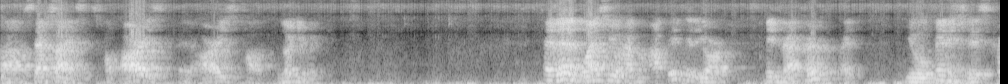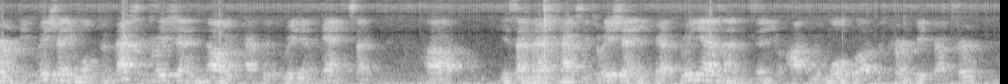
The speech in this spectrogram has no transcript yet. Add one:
uh, step size is called R is uh, R is called learning rate. And then once you have updated your weight vector, right, you finish this current iteration, you move to the next iteration, and now you calculate the gradient again inside. Uh, inside next, next iteration, you get gradient, and then you have, you move uh, the current weight vector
